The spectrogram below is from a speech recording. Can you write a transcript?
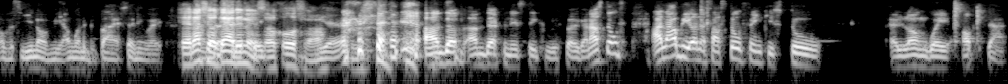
obviously you know me. I'm going to be biased anyway. Yeah, that's I'm your dad, isn't it? So of course, man. Yeah, I'm def- I'm definitely sticking with Fergie, and I still and I'll be honest, I still think he's still a long way off that.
